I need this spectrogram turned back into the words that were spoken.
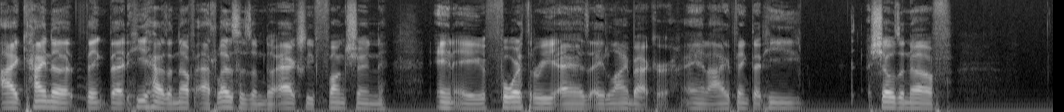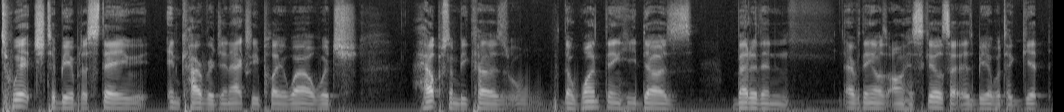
I kind of think that he has enough athleticism to actually function in a 4-3 as a linebacker, and I think that he shows enough twitch to be able to stay in coverage and actually play well, which helps him because the one thing he does better than everything else on his skill set is be able to get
